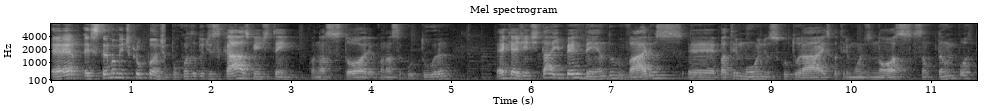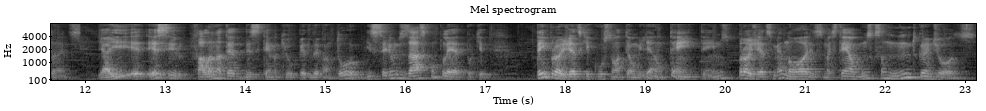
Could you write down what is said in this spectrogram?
é, é extremamente preocupante. Por conta do descaso que a gente tem com a nossa história, com a nossa cultura, é que a gente está aí perdendo vários é, patrimônios culturais, patrimônios nossos que são tão importantes. E aí, esse, falando até desse tema que o Pedro levantou, isso seria um desastre completo, porque tem projetos que custam até um milhão? Tem, temos projetos menores, mas tem alguns que são muito grandiosos.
